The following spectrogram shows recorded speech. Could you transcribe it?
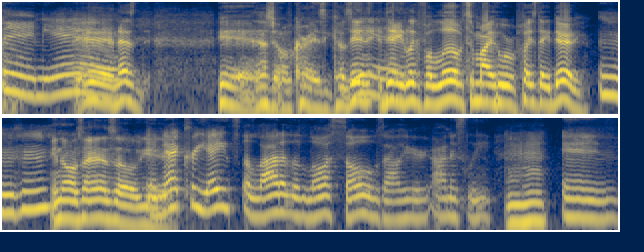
missing. Yeah. Yeah, and that's yeah, that's just crazy because then Yeah. they looking for love to somebody who replaced their daddy. Mm-hmm. You know what I'm saying? So yeah, And that creates a lot of the lost souls out here, honestly. Mm-hmm. And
